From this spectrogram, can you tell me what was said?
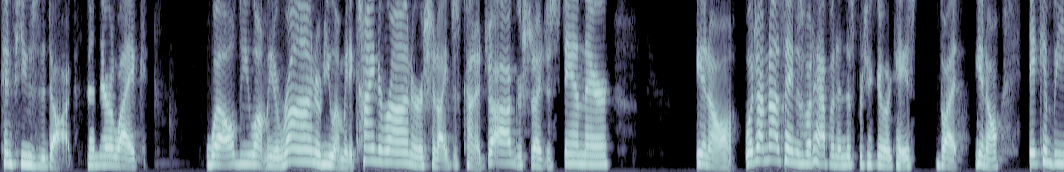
confuse the dog. And they're like, well, do you want me to run or do you want me to kind of run or should I just kind of jog or should I just stand there? You know, which I'm not saying is what happened in this particular case, but you know, it can be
